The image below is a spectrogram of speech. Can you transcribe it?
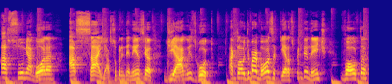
assume agora a SAI, a Superintendência de Água e Esgoto. A Cláudia Barbosa, que era superintendente, volta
